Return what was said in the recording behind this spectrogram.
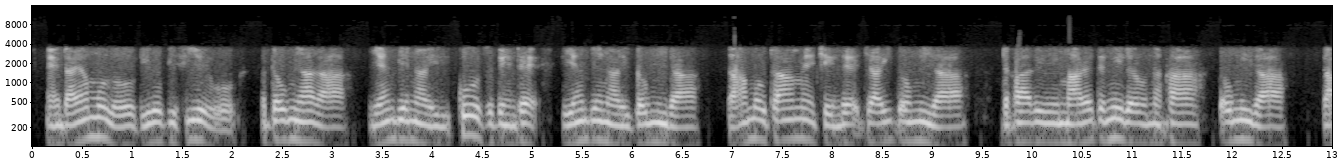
။အဲဒါကြောင့်မို့လို့ဒီလိုပစ္စည်းတွေကိုအသုံးများတာရမ်းပြင်းတာကိုယ်သပင်တဲ့ရမ်းပြင်းတာတွေသုံးမိတာဒါမှမဟုတ်ထားမဲ့အချိန်တဲ့အကြာကြီးသုံးမိတာတခါဒီမှာလည်းတစ်နေ့တော့နှစ်ခါသုံးမိတာဒါ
